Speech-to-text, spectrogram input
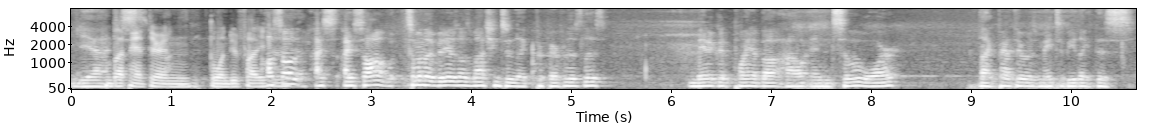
Yeah. Black just- Panther and the one dude fought each Also, other. I, s- I saw some of the videos I was watching to like prepare for this list. Made a good point about how in Civil War, Black Panther was made to be like this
